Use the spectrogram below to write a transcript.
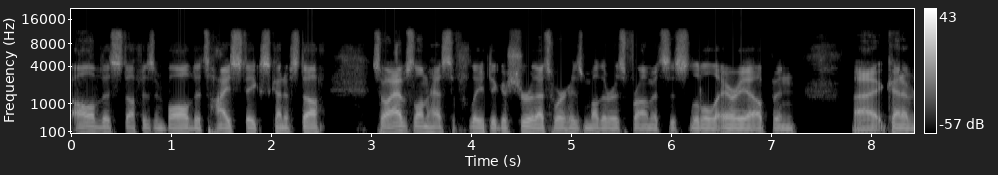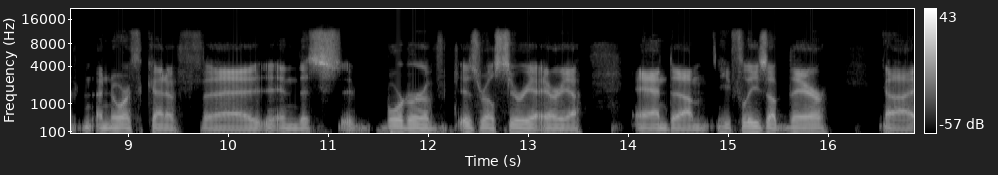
all of this stuff is involved. It's high stakes kind of stuff. So Absalom has to flee to Geshur. That's where his mother is from. It's this little area up in uh, kind of a north, kind of uh, in this border of Israel Syria area, and um, he flees up there. Uh,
